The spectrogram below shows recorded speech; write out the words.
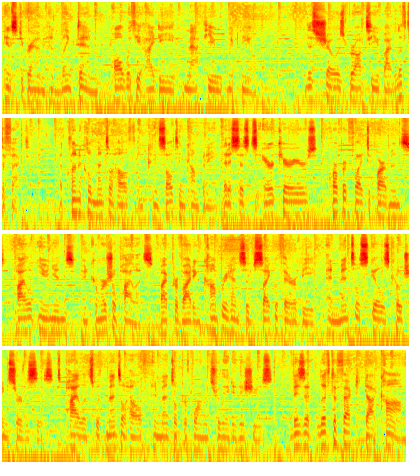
Instagram, and LinkedIn, all with the ID Matthew McNeil. This show is brought to you by LiftAffect, a clinical mental health and consulting company that assists air carriers, corporate flight departments, pilot unions, and commercial pilots by providing comprehensive psychotherapy and mental skills coaching services to pilots with mental health and mental performance related issues. Visit liftaffect.com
